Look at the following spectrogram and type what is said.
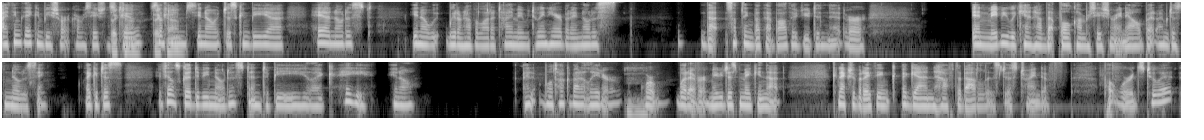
I think they can be short conversations They too. They can. Sometimes, you know, it just can be a, hey, I noticed, you know, we, we don't have a lot of time in between here, but I noticed that something about that bothered you, didn't it? Or, and maybe we can't have that full conversation right now, but I'm just noticing. Like it just, it feels good to be noticed and to be like, hey, you know, and we'll talk about it later Mhm. or whatever. Maybe just making that connection. But I think again, half the battle is just trying to f- put words to it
